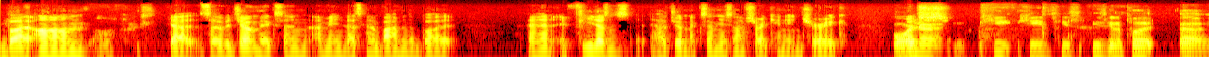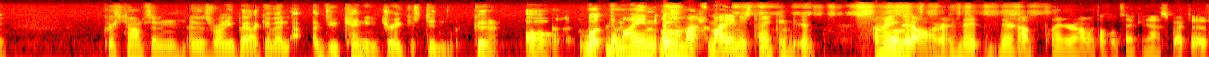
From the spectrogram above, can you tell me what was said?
But um, Oh, Yeah, so with Joe Mixon, I mean, that's going to bite him in the butt. And if he doesn't have Joe Mixon, he's going to start Kenyan Drake. Or Which- no, he he's he's he's gonna put uh Chris Thompson and his running back, and then uh, dude Kenyan Drake just didn't look good at all. Well, the Miami, the Oh. Miami's tanking, dude. I mean, Oh. they are, and they they're not playing around with the whole tanking aspect of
